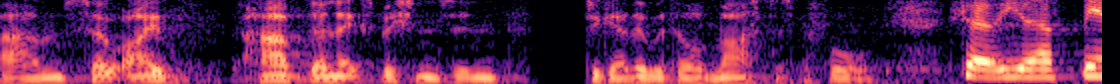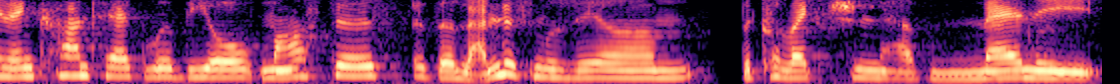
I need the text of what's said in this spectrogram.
Um, so I've have done exhibitions in together with old masters before. So you have been in contact with the old masters, the Landesmuseum. The collection have many,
